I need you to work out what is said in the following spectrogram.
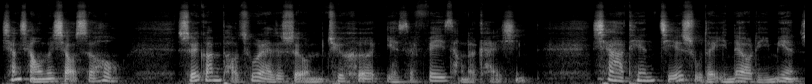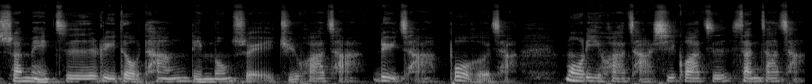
想想我们小时候，水管跑出来的水，我们去喝也是非常的开心。夏天解暑的饮料里面，酸梅汁、绿豆汤、柠檬水、菊花茶、绿茶、薄荷茶、茉莉花茶、西瓜汁、山楂茶，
